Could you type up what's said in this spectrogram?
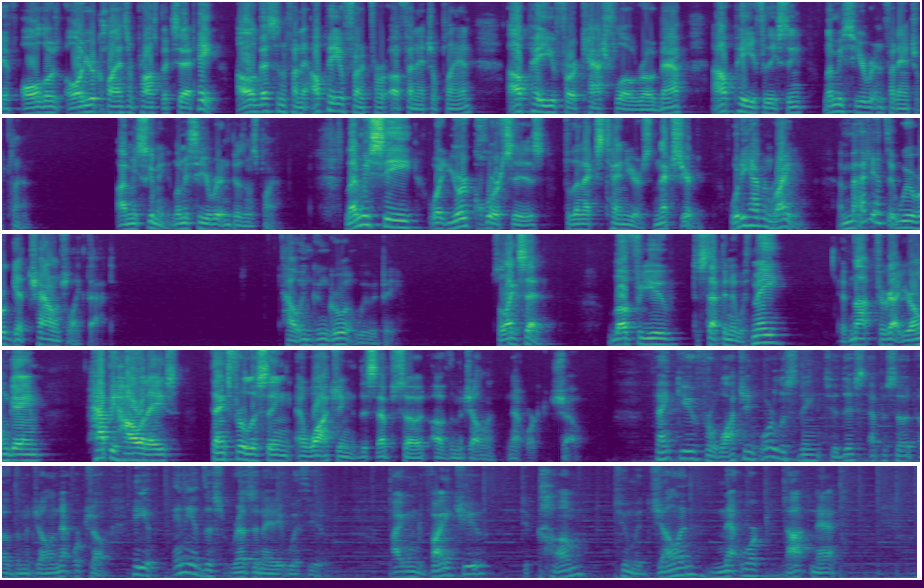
if all those all your clients and prospects said, "Hey, I'll invest in a finance, I'll pay you for, for, a financial plan, I'll pay you for a cash flow roadmap, I'll pay you for these things. Let me see your written financial plan. I mean, excuse me, let me see your written business plan. Let me see what your course is for the next 10 years. Next year, what do you have in writing? Imagine if we were to get challenged like that. How incongruent we would be. So, like I said, love for you to step in it with me. If not, figure out your own game. Happy holidays. Thanks for listening and watching this episode of the Magellan Network Show. Thank you for watching or listening to this episode of the Magellan Network Show. Hey, if any of this resonated with you, I invite you to come to MagellanNetwork.net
